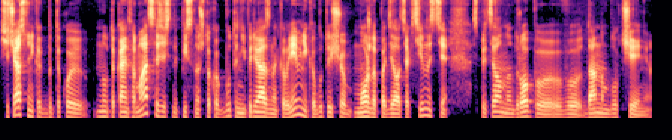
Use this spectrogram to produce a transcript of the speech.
Сейчас у них как бы такой, ну, такая информация здесь написана, что как будто не привязана ко времени, как будто еще можно поделать активности с прицелом на дроп э, в данном блокчейне.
